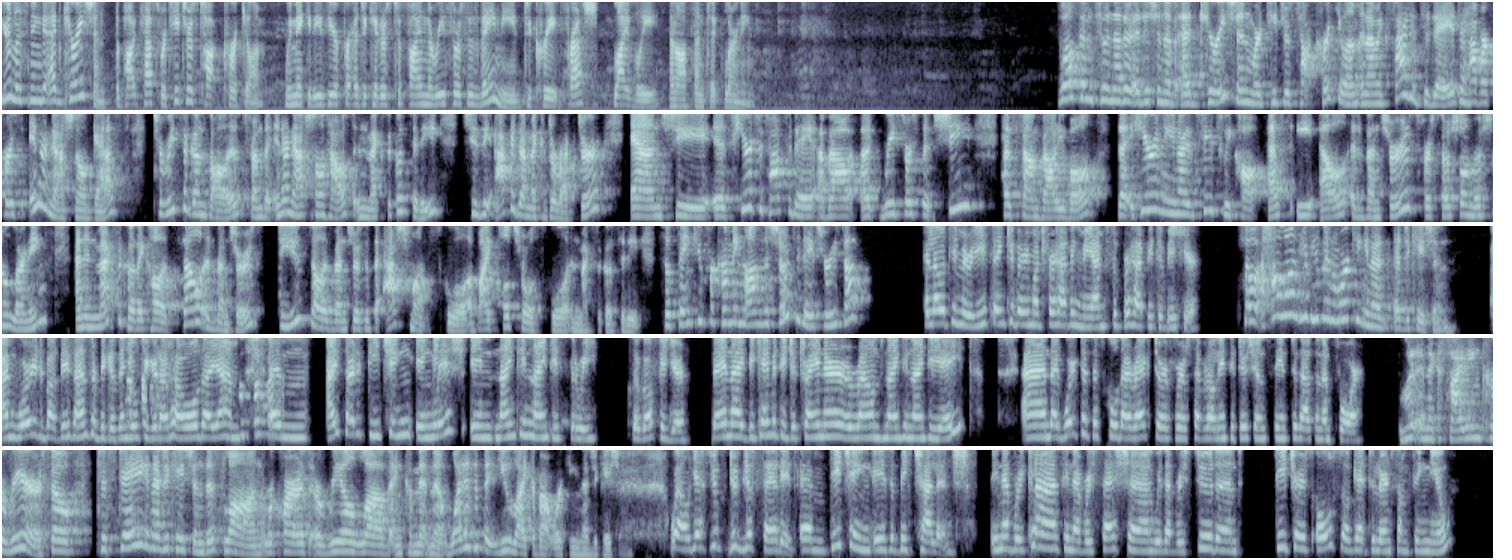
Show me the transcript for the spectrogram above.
You're listening to Ed Curation, the podcast where teachers talk curriculum. We make it easier for educators to find the resources they need to create fresh, lively, and authentic learning. Welcome to another edition of Ed Curation, where teachers talk curriculum. And I'm excited today to have our first international guest, Teresa Gonzalez from the International House in Mexico City. She's the academic director, and she is here to talk today about a resource that she has found valuable that here in the United States we call SEL Adventures for Social Emotional Learning. And in Mexico, they call it CEL Adventures to use CEL Adventures at the Ashmont School, a bicultural school in Mexico City. So thank you for coming on the show today, Teresa. Hello, Marie. Thank you very much for having me. I'm super happy to be here. So, how long have you been working in education? I'm worried about this answer because then you'll figure out how old I am. Um, I started teaching English in 1993. So, go figure. Then I became a teacher trainer around 1998 and I've worked as a school director for several institutions since 2004. What an exciting career. So, to stay in education this long requires a real love and commitment. What is it that you like about working in education? Well, yes, you've, you've just said it. Um, teaching is a big challenge. In every class, in every session, with every student, teachers also get to learn something new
